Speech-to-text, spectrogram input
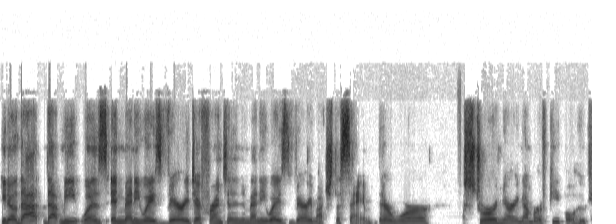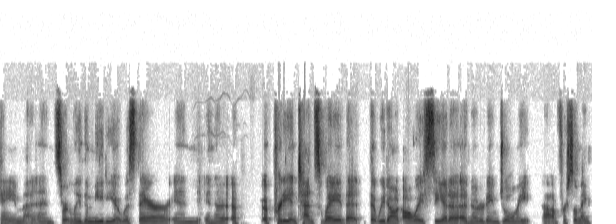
you know that that meet was in many ways very different and in many ways very much the same. There were extraordinary number of people who came and certainly the media was there in in a, a, a pretty intense way that that we don't always see at a, a Notre Dame dual meet uh, for swimming.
